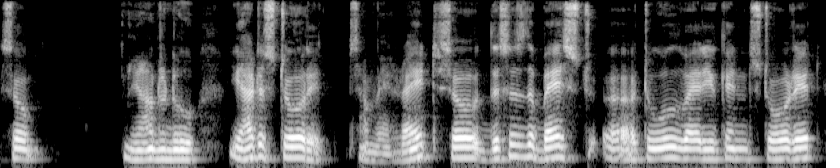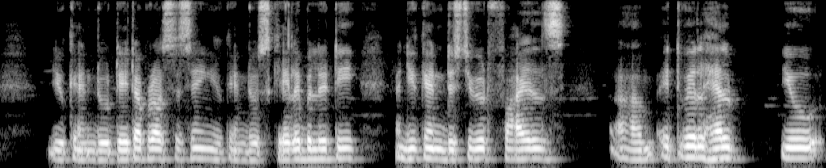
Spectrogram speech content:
so you have to do, you have to store it somewhere, right? So this is the best uh, tool where you can store it. You can do data processing, you can do scalability, and you can distribute files. Um, it will help you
